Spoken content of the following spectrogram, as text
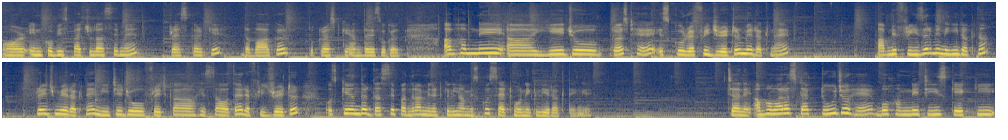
और इनको भी स्पैचुला से मैं प्रेस करके दबा कर तो क्रस्ट के अंदर इसको कर अब हमने ये जो क्रस्ट है, इसको रेफ्रिजरेटर में रखना है। आपने फ्रीज़र में नहीं रखना, फ्रिज में रखना है। नीचे जो फ्रिज का हिस्सा होता है, रेफ्रिजरेटर, उसके अंदर 10 से 15 मिनट के लिए हम इसको सेट होने के लिए रख देंगे। चलें, अब हमारा स्टेप टू जो है, वो हमने चीज़ केक की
